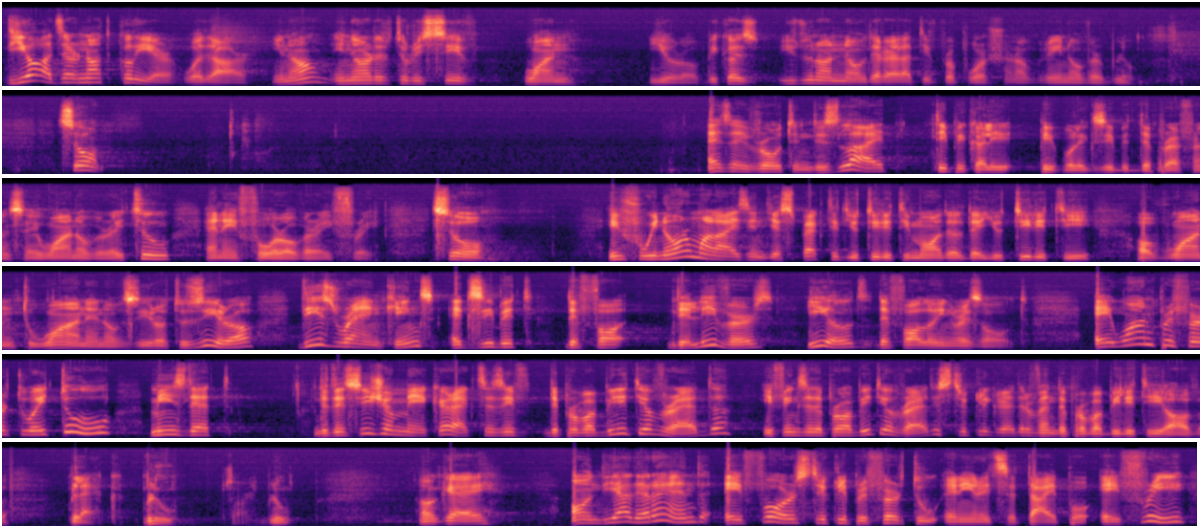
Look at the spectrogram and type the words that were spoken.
the odds are not clear what are, you know, in order to receive one euro, because you do not know the relative proportion of green over blue. So, as I wrote in this slide, typically people exhibit the preference A1 over A2 and A4 over A3. So, if we normalize in the expected utility model the utility of 1 to 1 and of 0 to 0, these rankings exhibit the delivers yield the following result. A1 preferred to A2 means that the decision maker acts as if the probability of red, he thinks that the probability of red is strictly greater than the probability of black, blue, sorry, blue. Okay? On the other end, A4 strictly preferred to, and here it's a typo, A3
